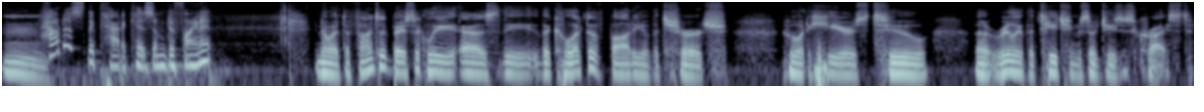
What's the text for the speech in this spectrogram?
Hmm. How does the Catechism define it? You know, it defines it basically as the, the collective body of the church who adheres to uh, really the teachings of Jesus Christ.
